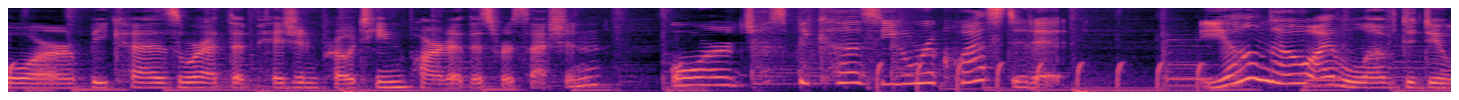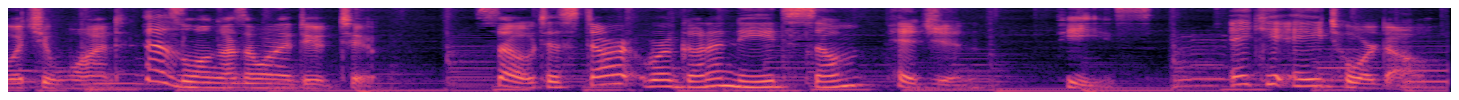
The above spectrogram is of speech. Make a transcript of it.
Or because we're at the pigeon protein part of this recession. Or just because you requested it. Y'all know I love to do what you want, as long as I want to do it too. So to start, we're gonna need some pigeon peas, aka toor dal.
